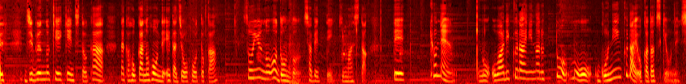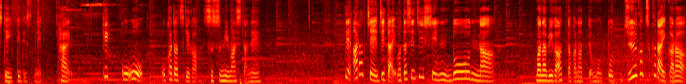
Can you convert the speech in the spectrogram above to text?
自分の経験値とかなんか他の本で得た情報とかそういうのをどんどん喋っていきました。で去年の終わりくらいになるともう5人くらいお片付けをねしていてですねはい結構お片付けが進みましたね。でアラチェ自体私自身どんな学びがあったかなって思うと10月くらいから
